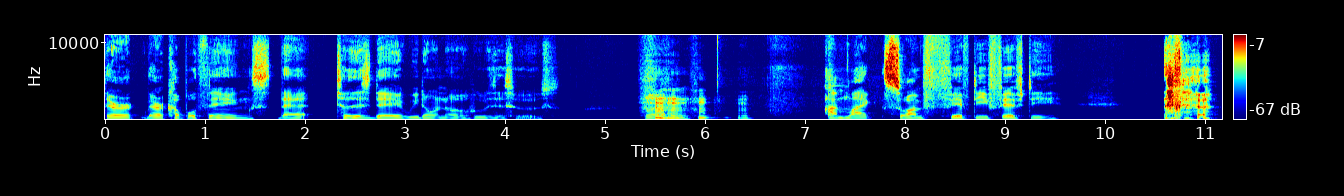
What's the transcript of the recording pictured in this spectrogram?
There are there are a couple things that to this day we don't know whose is whose. But I'm like, so I'm 50 50.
